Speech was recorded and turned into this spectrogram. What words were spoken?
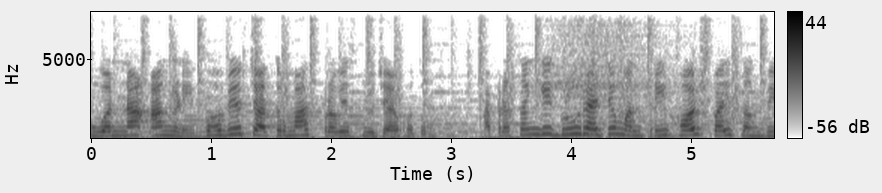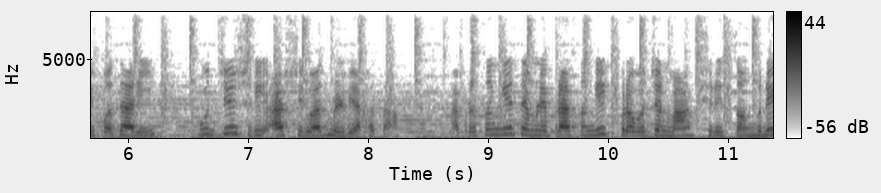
ભુવનના આંગણે ભવ્ય ચાતુર્માસ પ્રવેશ યોજાયો હતો. આ પ્રસંગે ગૃહ રાજ્ય મંત્રી હર્ષભાઈ સંઘવી પધારી પૂજ્ય શ્રી આશીર્વાદ મેળવ્યા હતા. આ પ્રસંગે તેમણે પ્રાસંગિક પ્રવચનમાં શ્રી સંઘને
